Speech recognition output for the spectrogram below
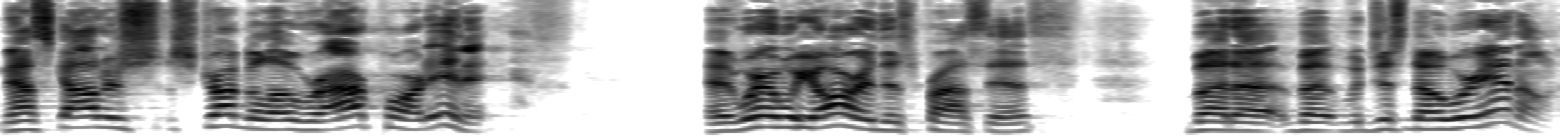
Now, scholars struggle over our part in it and where we are in this process, but, uh, but just know we're in on it.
